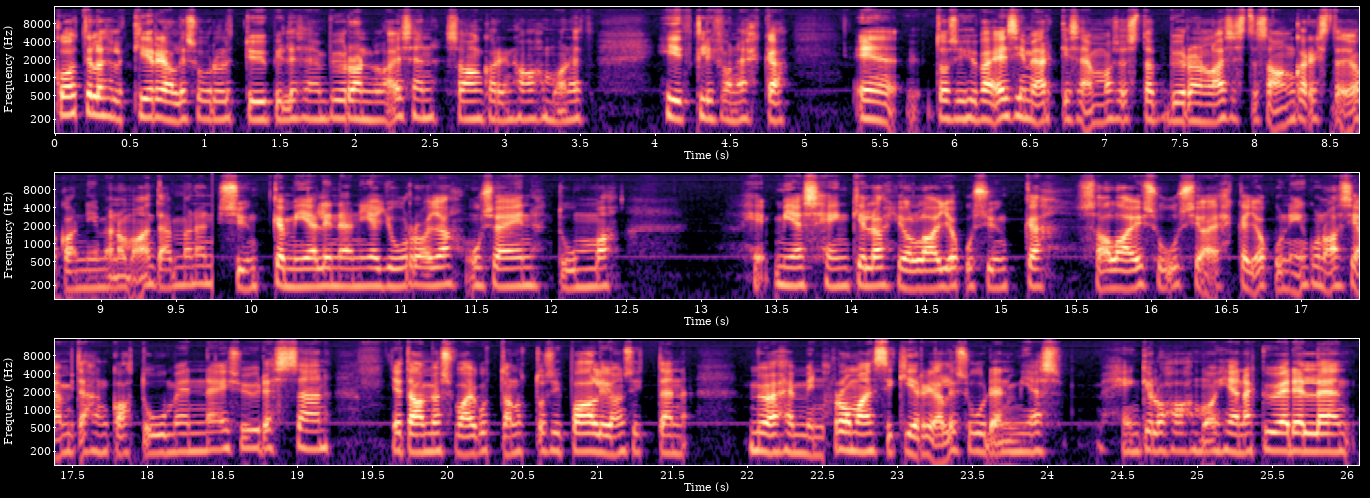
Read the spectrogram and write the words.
koottilaiselle kirjallisuudelle tyypilliseen byronilaisen sankarin hahmoon, että Heathcliff on ehkä tosi hyvä esimerkki semmoisesta byronilaisesta sankarista, joka on nimenomaan tämmöinen synkkämielinen ja juro ja usein tumma he, mieshenkilö, jolla on joku synkkä salaisuus ja ehkä joku niin kuin asia, mitä hän katuu menneisyydessään. Ja tämä on myös vaikuttanut tosi paljon sitten myöhemmin romanssikirjallisuuden mieshenkilöhahmoihin ja näkyy edelleen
